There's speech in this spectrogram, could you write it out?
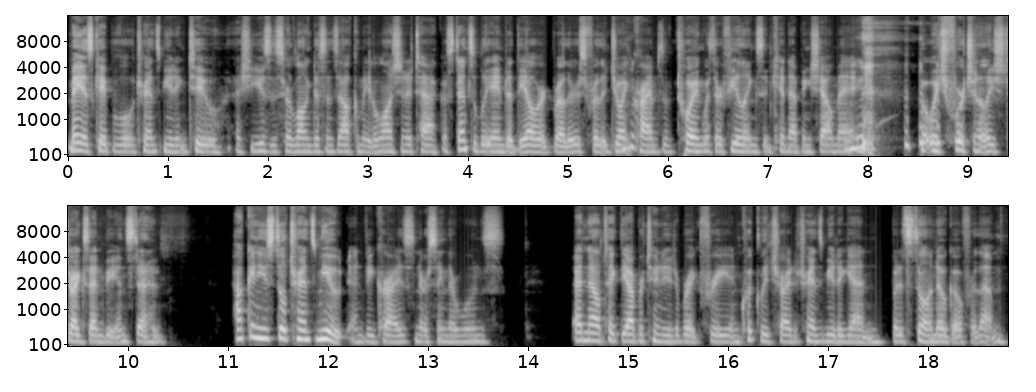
May is capable of transmuting too, as she uses her long distance alchemy to launch an attack ostensibly aimed at the Elric brothers for the joint crimes of toying with her feelings and kidnapping Xiao Mei, but which fortunately strikes Envy instead. How can you still transmute? Envy cries, nursing their wounds. Ed and Al take the opportunity to break free and quickly try to transmute again, but it's still a no go for them.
